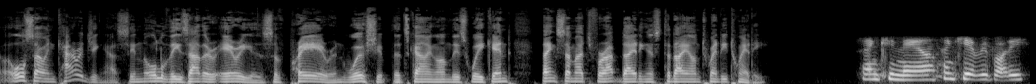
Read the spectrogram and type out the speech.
also encouraging us in all of these other areas of prayer and worship that's going on this weekend. Thanks so much for updating us today on 2020. Thank you, Neil. Thank you, everybody.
